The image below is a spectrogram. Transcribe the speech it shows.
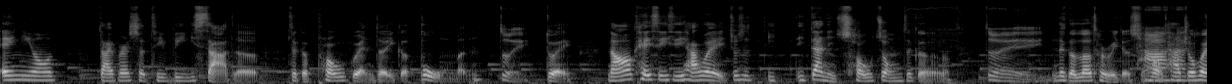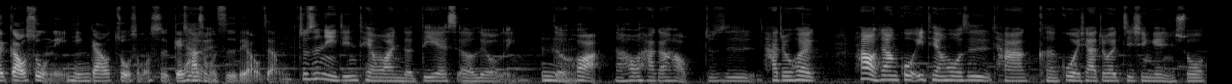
Annual Diversity Visa 的这个 program 的一个部门。对对，然后 KCC 它会就是一一旦你抽中这个。对那个 lottery 的时候，他，他就会告诉你你应该要做什么事，给他什么资料，这样子。就是你已经填完你的 DS 二六零的话，嗯、然后他刚好就是他就会，他好像过一天，或是他可能过一下就会寄信给你说，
